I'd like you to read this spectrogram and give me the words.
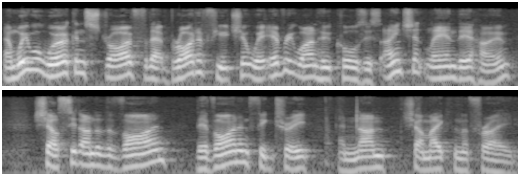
And we will work and strive for that brighter future where everyone who calls this ancient land their home shall sit under the vine, their vine and fig tree, and none shall make them afraid.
